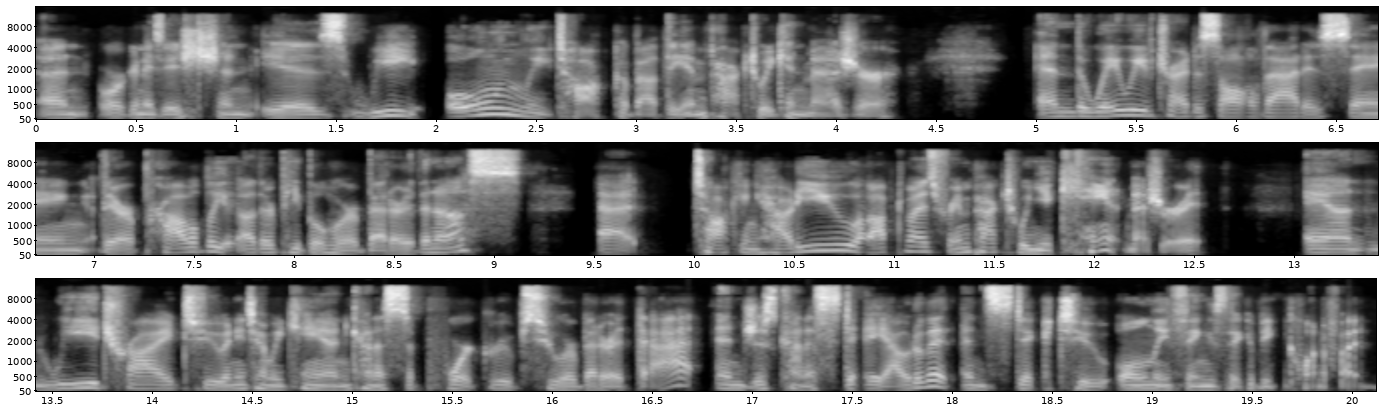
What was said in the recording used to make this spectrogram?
an organization is we only talk about the impact we can measure. And the way we've tried to solve that is saying there are probably other people who are better than us at talking how do you optimize for impact when you can't measure it? And we try to, anytime we can, kind of support groups who are better at that and just kind of stay out of it and stick to only things that can be quantified.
